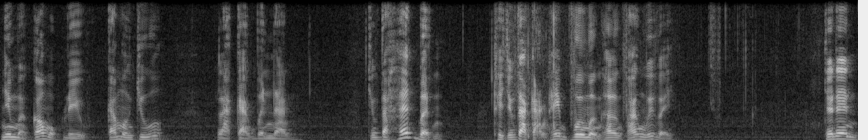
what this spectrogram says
Nhưng mà có một điều cảm ơn Chúa là càng bệnh nặng, chúng ta hết bệnh thì chúng ta càng thấy vui mừng hơn phải không quý vị? Cho nên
